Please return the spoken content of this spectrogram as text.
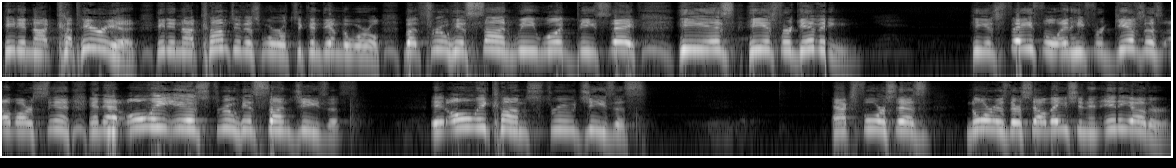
He did not, period. He did not come to this world to condemn the world, but through his son we would be saved. He is, he is forgiving. He is faithful and he forgives us of our sin. And that only is through his son Jesus. It only comes through Jesus. Acts 4 says, Nor is there salvation in any other,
